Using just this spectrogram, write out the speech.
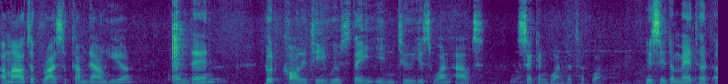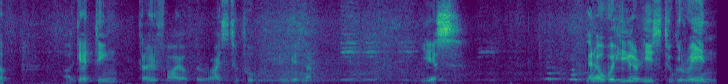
amount of rice to come down here, and then good quality will stay into this one out, second one, the third one. This is the method of uh, getting clarify of the rice to cook in Vietnam. Yes. And over here is to grain,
